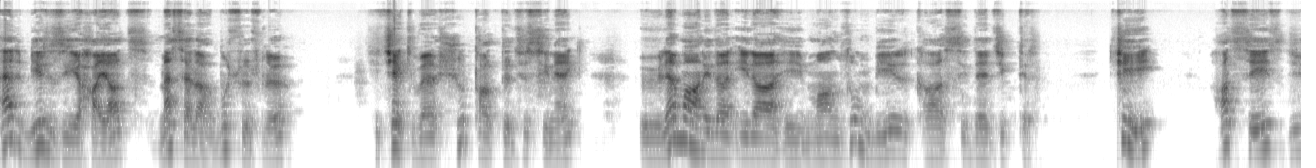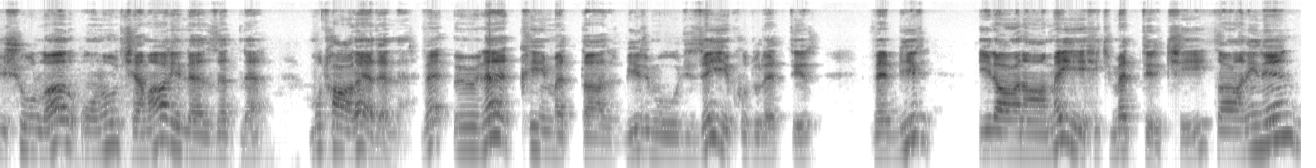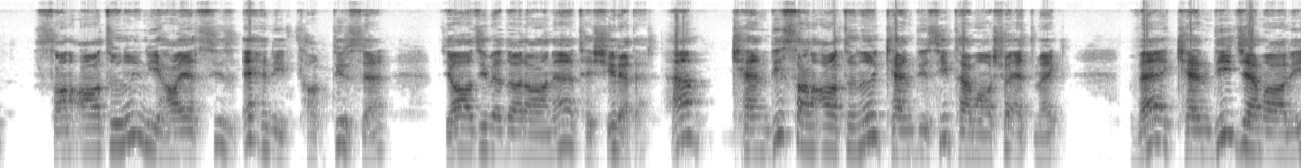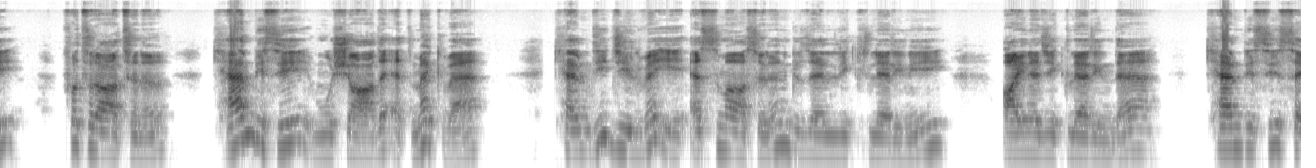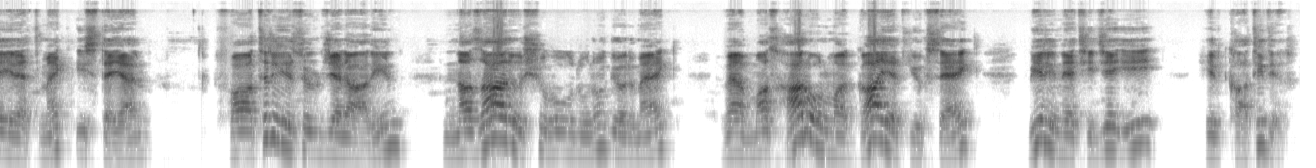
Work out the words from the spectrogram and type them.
Her bir zihayat, mesela bu süslü, çiçek ve şu tatlıcı sinek, öyle manidar ilahi manzum bir kasideciktir ki hadsiz şuurlar onu kemal lezzetle mutala ederler ve öyle kıymetdar bir mucize-i kudrettir ve bir ilaname-i hikmettir ki zaninin sanatını nihayetsiz ehli takdirse cazibedarane teşhir eder. Hem kendi sanatını kendisi temaşa etmek ve kendi cemali fıtratını kendisi müşahede etmek ve kendi cilve-i esmasının güzelliklerini ayneciklerinde kendisi seyretmek isteyen Fatır-ı Zülcelal'in nazar-ı şuhudunu görmek ve mazhar olmak gayet yüksek bir netice-i hilkatidir.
